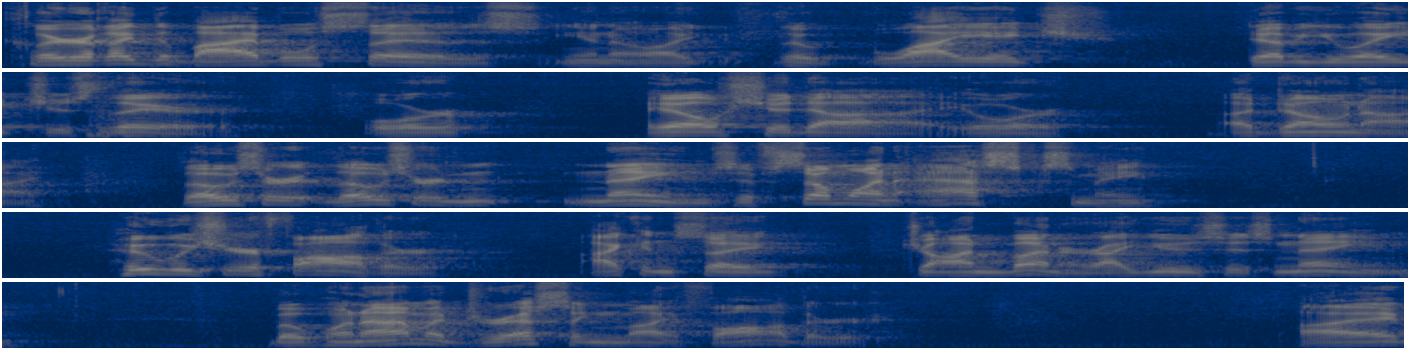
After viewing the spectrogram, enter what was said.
Clearly, the Bible says, you know, I, the YHWH is there, or El Shaddai, or Adonai. Those are, those are n- names. If someone asks me, Who was your father? I can say, John Bunner. I use his name. But when I'm addressing my father, I,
